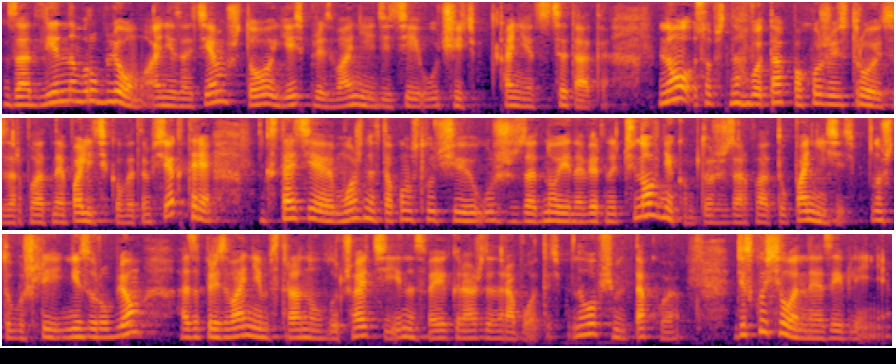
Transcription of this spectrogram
«за длинным рублем, а не за тем, что есть призвание детей учить». Конец цитаты. Ну, собственно, вот так, похоже, и строится зарплатная политика в этом секторе. Кстати, можно в таком случае уж заодно и, наверное, чиновникам тоже зарплату понизить, ну, чтобы шли не за рублем, а за призванием страну улучшать и на своих граждан работать. Ну, в общем, такое дискуссионное заявление.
